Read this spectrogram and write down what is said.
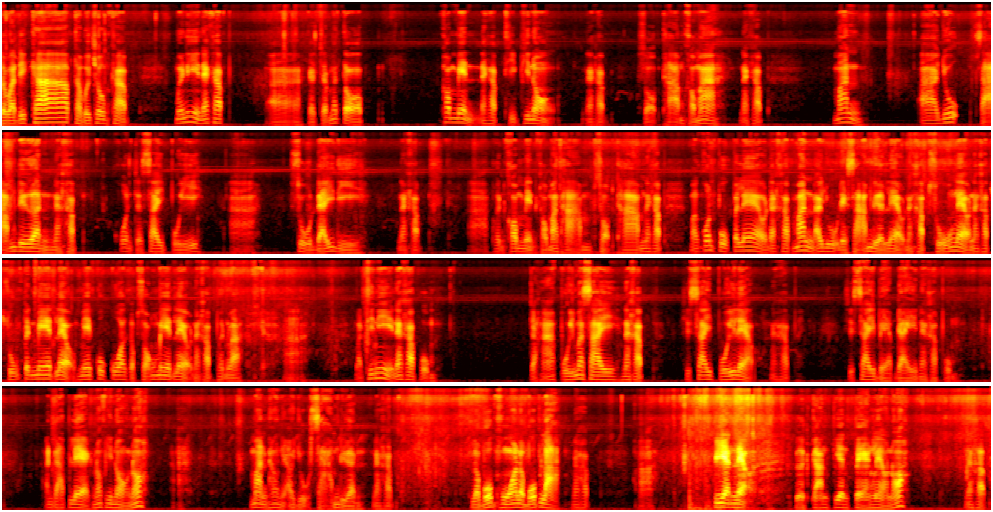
สวัสดีครับท่านผู้ชมครับเมื่อนี้นะครับอ่าก็จะมาตอบคอมเมนต์นะครับที่พี่น้องนะครับ สอบถามเขามานะครับ มั่นอายุ 3 เดือนนะครับ ควรจะใส่ปุ๋ยอ่าสูตรใดดีนะครับเพิ่นคอมเมนต์เขามาถามสอบถามนะครับบางคนปลูกไปแล้วนะครับ มั่นอายุได้3เดือนแล้วนะครับ สูงแล้วนะครับ สูงเป็นเมตรแล้วเมตรกลัวกับ 2 เมตรแล้วนะครับ เพิ่นว่า บัดที่นี่นะครับผมจะหาปุ๋ยมาใส่นะครับสิใส่ปุ๋ยแล้วนะครับสิใส่แบบใดนะครับผมอันดับแรกเนาะพี่น้องเนาะมันเท่านี่ยอายุ3เดือนนะครับ ระบบหัวระบบหลากนะครับเปลี่ยนแล้วเกิดการเปลี่ยนแปลงแล้วเนาะนะครับ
